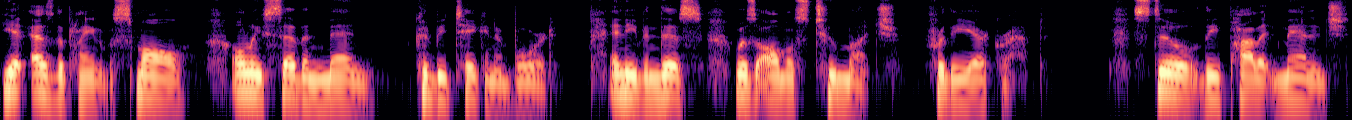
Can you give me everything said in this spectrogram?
Yet, as the plane was small, only seven men could be taken aboard, and even this was almost too much for the aircraft. Still, the pilot managed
